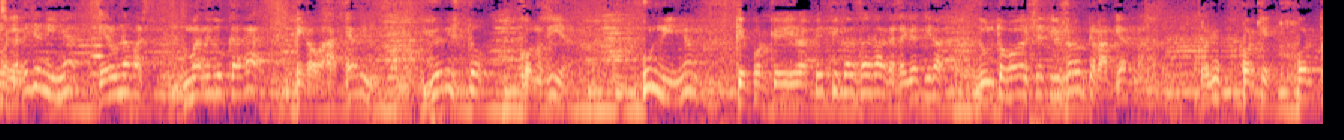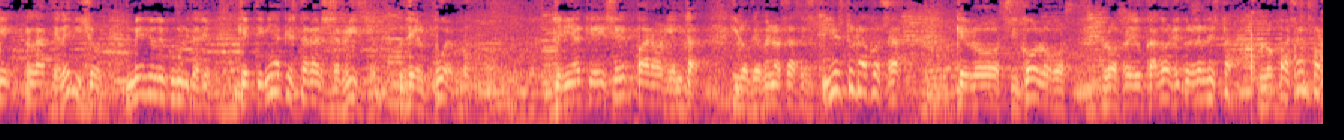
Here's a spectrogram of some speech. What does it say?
Pues aquella niña era una más mal educada, pero acérrima. Yo he visto, conocía un niño que porque la pipi calzas largas se había tirado de un tobogán se tiró y se rompió la pierna. ¿Por qué? Porque la televisión, medio de comunicación, que tenía que estar al servicio del pueblo, tenía que ser para orientar. Y lo que menos hace es... Y esto es una cosa que los psicólogos, los educadores y cosas de esta lo pasan por,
